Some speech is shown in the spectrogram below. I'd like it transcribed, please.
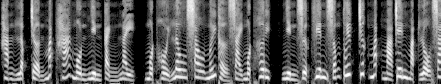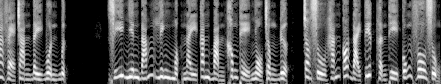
Hàn lập trợn mắt há mồn nhìn cảnh này, một hồi lâu sau mới thở dài một hơi, nhìn dược viên giống tuyết trước mắt mà trên mặt lộ ra vẻ tràn đầy buồn bực. Dĩ nhiên đám linh mục này căn bản không thể nhổ trồng được, cho dù hắn có đại tiết hận thì cũng vô dụng.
